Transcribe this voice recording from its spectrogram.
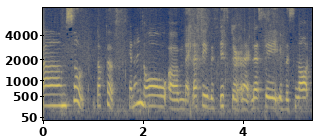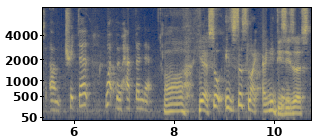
Um, so, doctor, can I know, um, like, let's say with this, like, let's say if it's not um, treated, what will happen then? Uh, yeah, so it's just like any diseases,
